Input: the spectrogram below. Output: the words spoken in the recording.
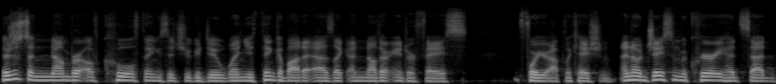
There's just a number of cool things that you could do when you think about it as like another interface for your application. I know Jason McCreary had said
